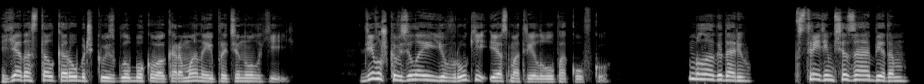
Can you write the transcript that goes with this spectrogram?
Я достал коробочку из глубокого кармана и протянул ей. Девушка взяла ее в руки и осмотрела упаковку. «Благодарю. Встретимся за обедом».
